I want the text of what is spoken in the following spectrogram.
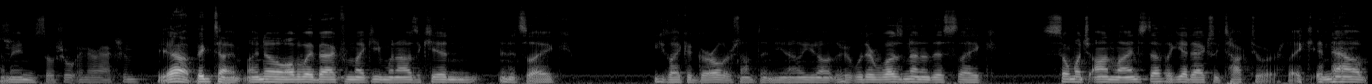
I mean, social interaction. yeah, big time. I know all the way back from like even when I was a kid, and, and it's like you like a girl or something, you know. You know, there, there was none of this like so much online stuff. Like you had to actually talk to her. Like, and now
